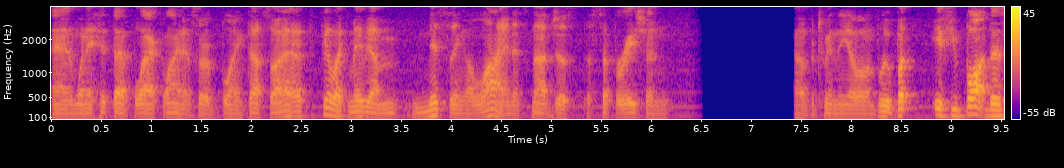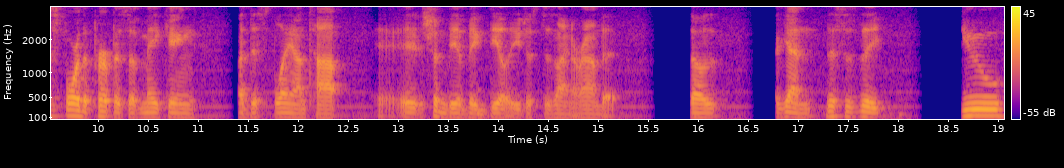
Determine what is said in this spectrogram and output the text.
And when it hit that black line, it sort of blanked out. So I, I feel like maybe I'm missing a line. It's not just a separation uh, between the yellow and blue. But if you bought this for the purpose of making a display on top, it shouldn't be a big deal. You just design around it. So again, this is the U8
